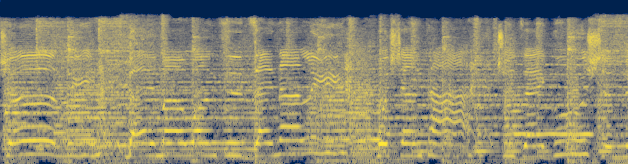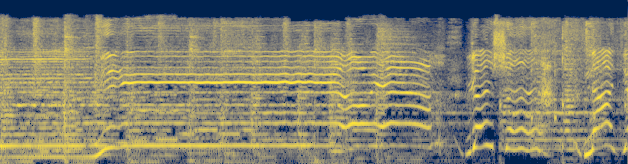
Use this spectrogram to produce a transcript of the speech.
这里，白马王子在哪里？我想他只在故事里。Oh yeah，人生哪有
